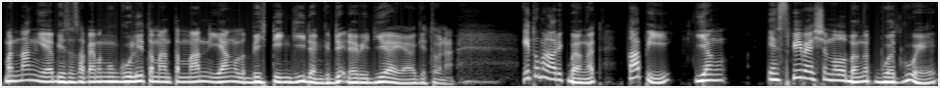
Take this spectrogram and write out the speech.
menang ya bisa sampai mengungguli teman-teman yang lebih tinggi dan gede dari dia ya gitu nah itu menarik banget tapi yang inspirational banget buat gue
